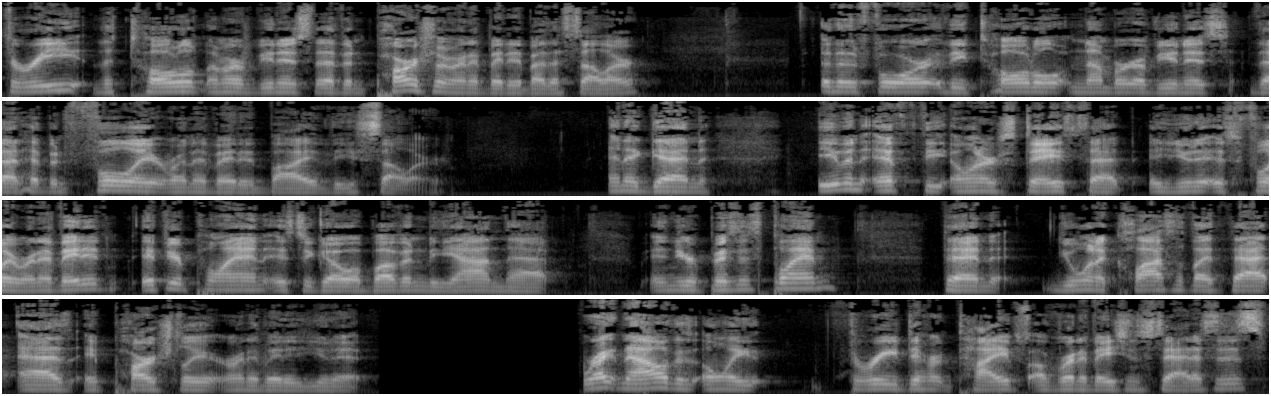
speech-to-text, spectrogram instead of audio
Three, the total number of units that have been partially renovated by the seller. And then four, the total number of units that have been fully renovated by the seller. And again, even if the owner states that a unit is fully renovated, if your plan is to go above and beyond that in your business plan, then you want to classify that as a partially renovated unit. Right now, there's only three different types of renovation statuses.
